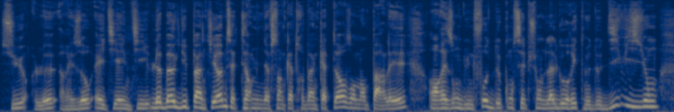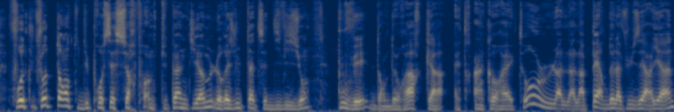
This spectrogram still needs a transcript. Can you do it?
sur le réseau AT&T. Le bug du Pentium, c'était en 1994, on en parlait, en raison d'une faute de conception de l'algorithme de division faute, flottante du processeur Pentium. Le résultat de cette division pouvait, dans de rares cas, être incorrect. Oh là là, la perte de la fusée Ariane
